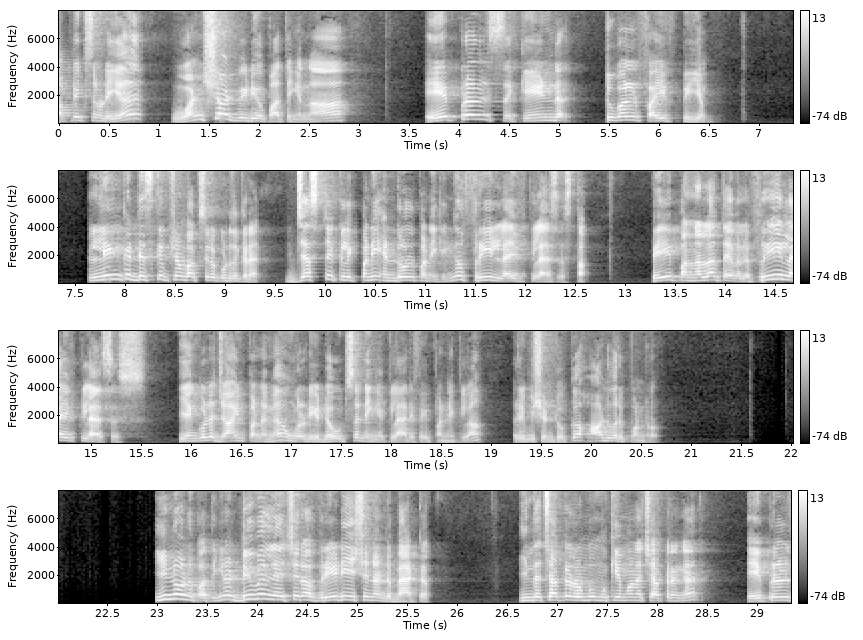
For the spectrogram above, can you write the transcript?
ஆப்டிக்ஸனுடைய ஒன் ஷாட் வீடியோ பார்த்தீங்கன்னா April second twelve five PM link description பாக்ஸில் கொடுத்துக்கிறேன். ஜஸ்ட் கிளிக் பண்ணி என்ரோல் பண்ணிக்கோங்க. ஃப்ரீ லைவ் கிளாஸஸ் தான். பே பண்ணலாம் தேவையில்லை. ஃப்ரீ லைவ் கிளாஸஸ் என் கூட ஜாயின் பண்ணுங்க. உங்களுடைய டவுட்ஸை நீங்கள் கிளாரிஃபை பண்ணிக்கலாம். ரிவிஷன் டூக்கு ஹார்ட் ஒர்க் பண்ணுறோம் இன்னொன்று பார்த்தீங்கன்னா dual nature of radiation and matter இந்த சாப்டர் ரொம்ப முக்கியமான சாப்டருங்க April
